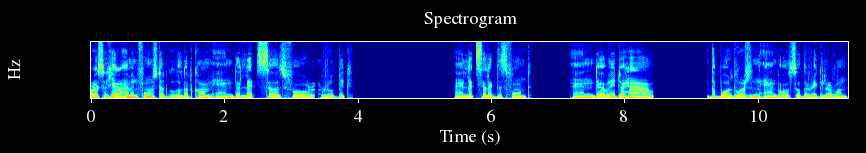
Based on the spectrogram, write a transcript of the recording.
Alright so here I'm in fonts.google.com and uh, let's search for Rubik and let's select this font. And uh, we need to have the bold version and also the regular one.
